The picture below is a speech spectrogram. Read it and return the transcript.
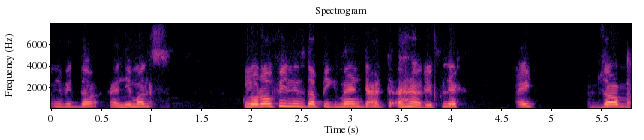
with the animals chlorophyll is the pigment that reflects light absorb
